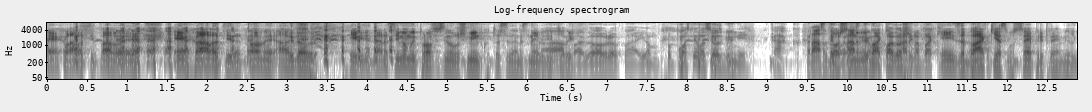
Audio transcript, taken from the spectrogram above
e, hvala ti, Pavle. E, hvala ti na tome, ali dobro. E, vidi, danas imamo i profesionalnu šminku, to se danas ne vidi A, toliko. pa dobro, pa imamo, pa postavimo se ozbiljniji. Kako? Rastemo, nam je rastemo, Baki pa Parić. na Baki. Ej, za Bakija smo sve pripremili.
